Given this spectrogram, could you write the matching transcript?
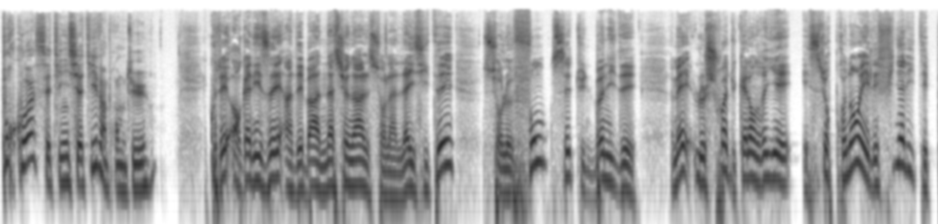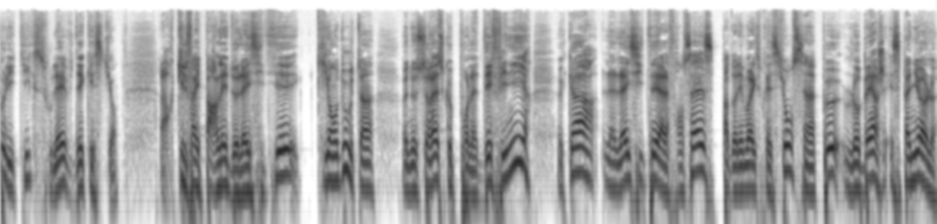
Pourquoi cette initiative impromptue? Écoutez, organiser un débat national sur la laïcité, sur le fond, c'est une bonne idée. Mais le choix du calendrier est surprenant et les finalités politiques soulèvent des questions. Alors qu'il faille parler de laïcité, qui en doute, hein, ne serait-ce que pour la définir, car la laïcité à la française, pardonnez-moi l'expression, c'est un peu l'auberge espagnole.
